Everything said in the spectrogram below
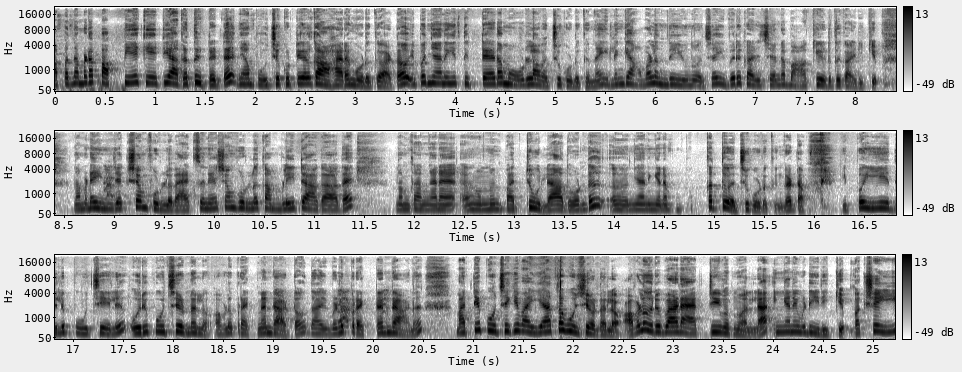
അപ്പം നമ്മുടെ പപ്പിയെ കയറ്റി അകത്തിട്ടിട്ട് ഞാൻ പൂച്ചക്കുട്ടികൾക്ക് ആഹാരം കൊടുക്കുക കേട്ടോ. ഇപ്പം ഞാൻ ഈ തിട്ടയുടെ മുകളിലാണ് വെച്ച് കൊടുക്കുന്നത് ഇല്ലെങ്കിൽ അവൾ എന്ത് ചെയ്യുമെന്ന് വെച്ചാൽ ഇവർ കഴിച്ചതിന്റെ ബാക്കി എടുത്ത് കഴിക്കും. നമ്മുടെ injection full vaccination full complete ആകാതെ നമുക്കങ്ങനെ ഒന്നും പറ്റൂല. അതുകൊണ്ട് ഞാനിങ്ങനെ പൊക്കത്ത് വെച്ച് കൊടുക്കും കേട്ടോ. ഇപ്പോൾ ഈ ഇതിൽ പൂച്ചയിൽ ഒരു പൂച്ചയുണ്ടല്ലോ. അവൾ പ്രഗ്നന്റ് ആട്ടോ. ദാ ഇവൾ പ്രഗ്നന്റ് ആണ്. മറ്റേ പൂച്ചയ്ക്ക് വയ്യാത്ത പൂച്ചയുണ്ടല്ലോ. അവൾ ഒരുപാട് ആക്റ്റീവ് ഒന്നും അല്ല. ഇങ്ങനെ ഇവിടെ ഇരിക്കും. പക്ഷേ ഈ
